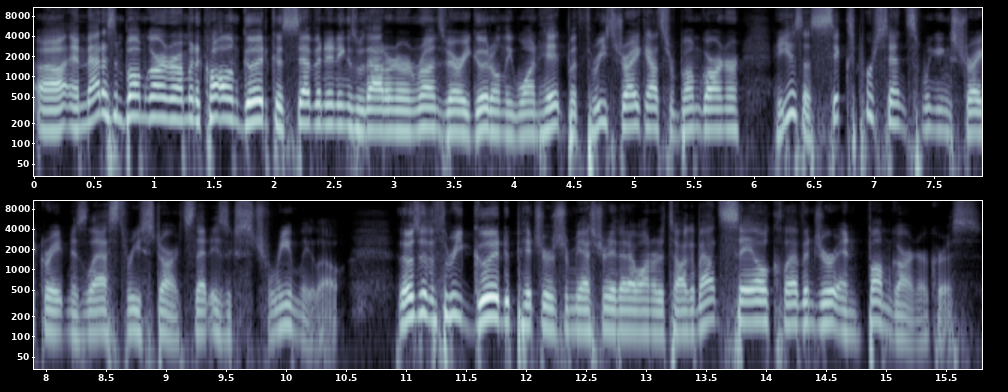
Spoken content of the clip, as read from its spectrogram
Uh, and Madison Bumgarner, I'm going to call him good because seven innings without an earned runs, very good, only one hit, but three strikeouts for Bumgarner. He has a 6% swinging strike rate in his last three starts. That is extremely low. Those are the three good pitchers from yesterday that I wanted to talk about Sale, Clevinger, and Bumgarner, Chris.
